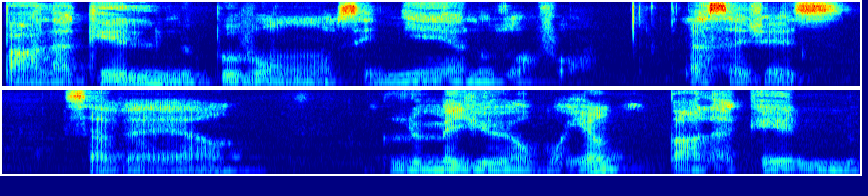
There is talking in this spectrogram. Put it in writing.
par lequel nous pouvons enseigner à nos enfants. La sagesse s'avère le meilleur moyen par lequel nous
